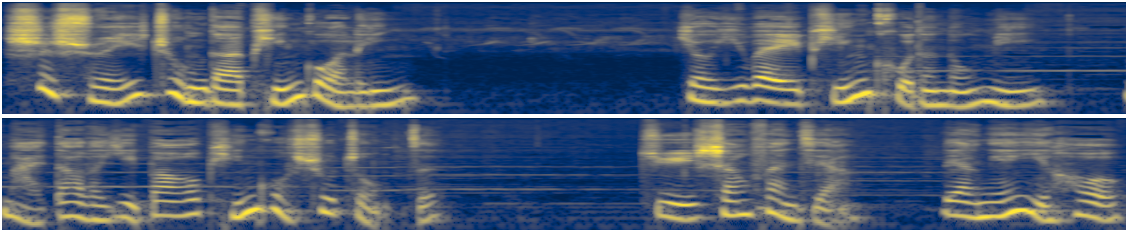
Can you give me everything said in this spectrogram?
是谁种的苹果林？有一位贫苦的农民买到了一包苹果树种子。据商贩讲，两年以后，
